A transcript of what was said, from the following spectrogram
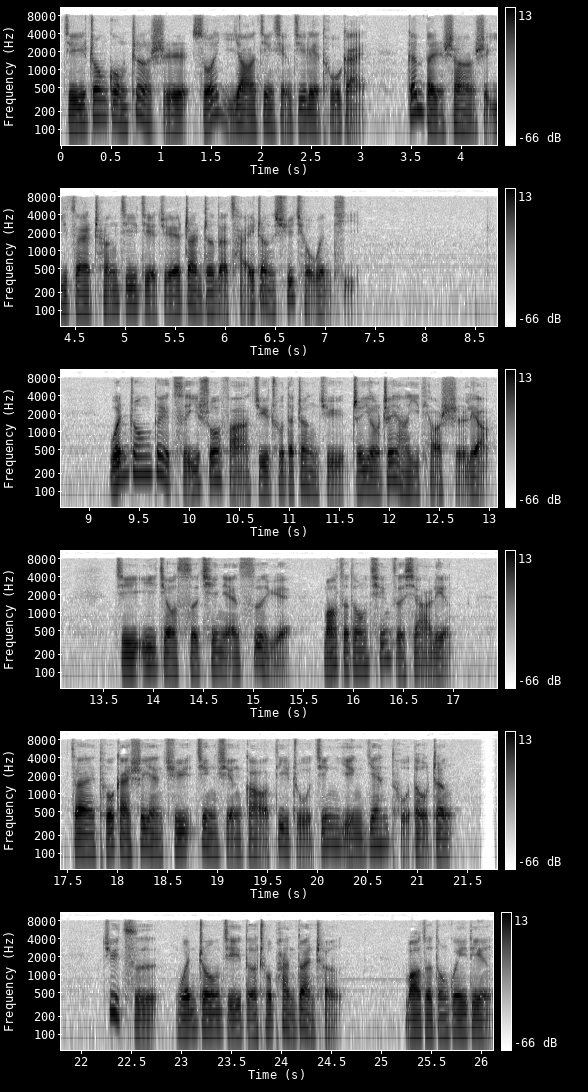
即中共这时所以要进行激烈土改，根本上是意在乘机解决战争的财政需求问题。文中对此一说法举出的证据只有这样一条史料，即1947年4月，毛泽东亲自下令，在土改试验区进行搞地主经营烟土斗争。据此文中即得出判断称，毛泽东规定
